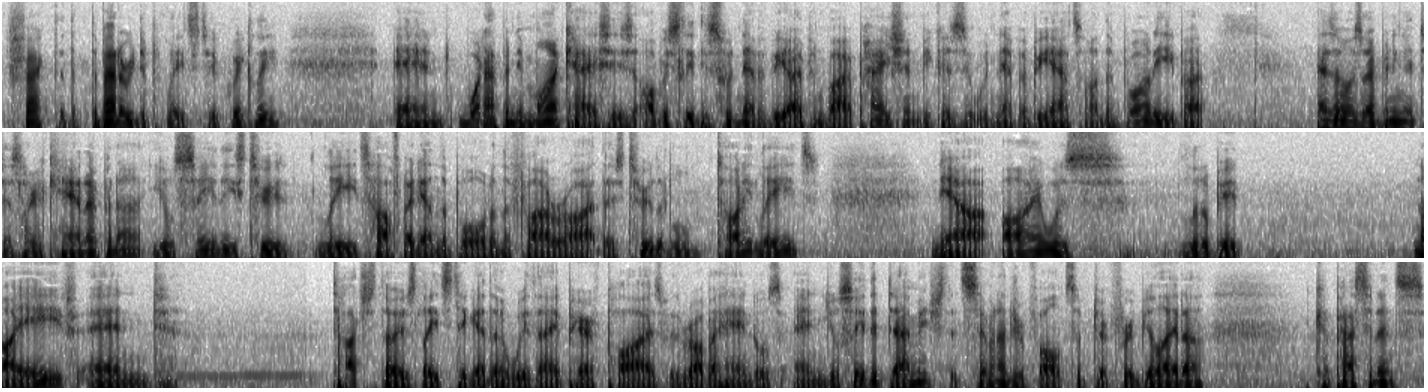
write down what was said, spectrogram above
fact that the battery depletes too quickly and what happened in my case is obviously this would never be opened by a patient because it would never be outside the body. But as I was opening it, just like a can opener, you'll see these two leads halfway down the board on the far right. Those two little tiny leads. Now, I was a little bit naive and touched those leads together with a pair of pliers with rubber handles, and you'll see the damage that 700 volts of defibrillator capacitance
